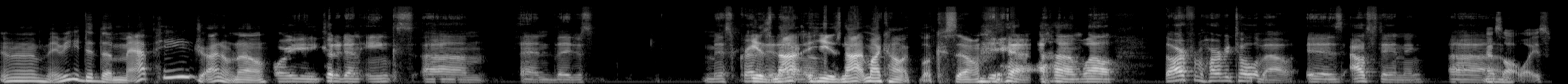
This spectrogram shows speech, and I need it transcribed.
Uh, maybe he did the map page. I don't know. or he could have done inks, um, and they just miscredited. He is not. He is not in my comic book. So Yeah. Um, well, the art from Harvey Tolibao is outstanding. Uh, As always.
